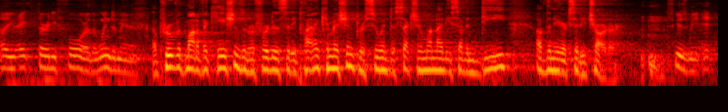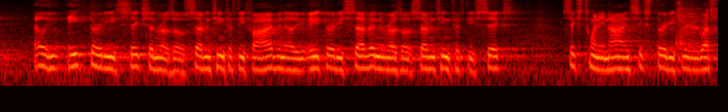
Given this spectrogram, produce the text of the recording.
LU 834, the Windermere. Approved with modifications and referred to the City Planning Commission pursuant to Section 197D of the New York City Charter. excuse me, it- LU 836 and Reso 1755, and LU 837 and Reso 1756, 629, 633 West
